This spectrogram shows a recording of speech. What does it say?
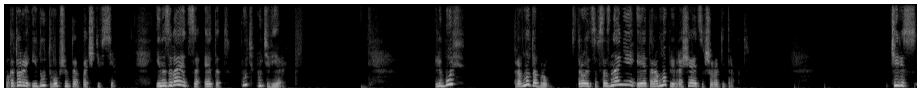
по которой идут в общем-то почти все. И называется этот путь путь веры. Любовь равно добро, строится в сознании и это равно превращается в широкий тракт. Через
